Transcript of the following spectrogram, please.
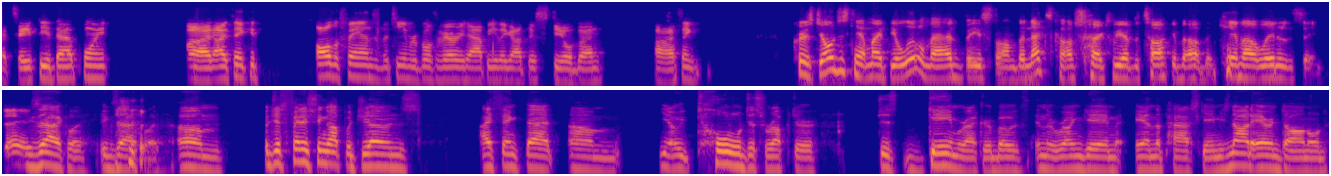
at safety at that point. But I think it, all the fans and the team are both very happy they got this deal done. Uh, I think Chris Jones' camp might be a little mad based on the next contract we have to talk about that came out later the same day. Exactly, exactly. um, but just finishing up with Jones, I think that um, you know, total disruptor, just game wrecker both in the run game and the pass game. He's not Aaron Donald,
